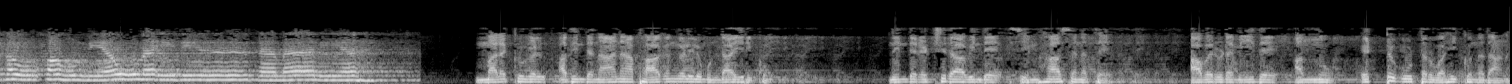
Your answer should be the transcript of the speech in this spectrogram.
فوقهم يومئذ ثمانية മലക്കുകൾ അതിന്റെ നാനാഭാഗങ്ങളിലുമുണ്ടായിരിക്കും നിന്റെ രക്ഷിതാവിന്റെ സിംഹാസനത്തെ അവരുടെ മീതെ അന്നു എട്ടുകൂട്ടർ വഹിക്കുന്നതാണ്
